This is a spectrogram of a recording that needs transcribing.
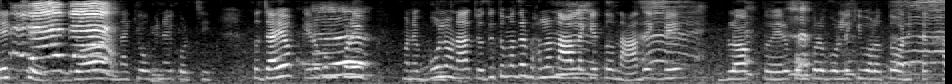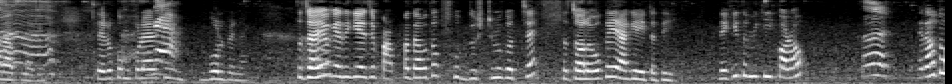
দেখছে জল নাকি অভিনয় করছি। তো যাই হোক, এরকম করে মানে বলো না, যদি তোমাদের ভালো না লাগে তো না দেখবে ব্লগ, তো এরকম করে বললে কি বলো তো, অনেকটা খারাপ লাগে। তো এরকম করে আর কি বলবে না। তো যাই হোক, এদিকে যে পাপ্পা দাও তো, খুব দুষ্টুমি করছে। তো চলো, ওকেই আগে এটা দিই। দেখি তুমি কি করো। এটাও তো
